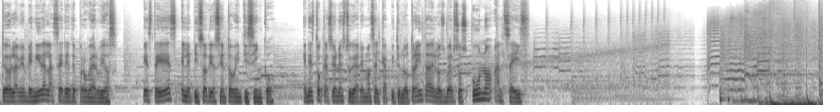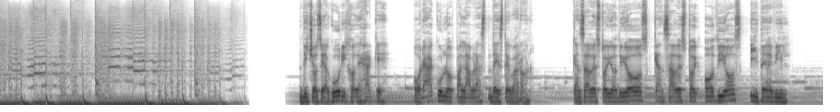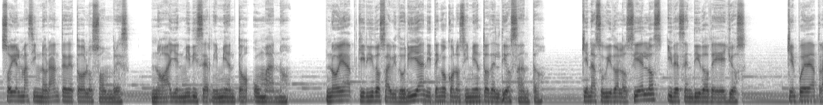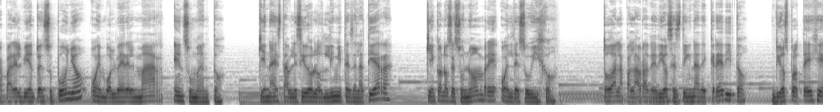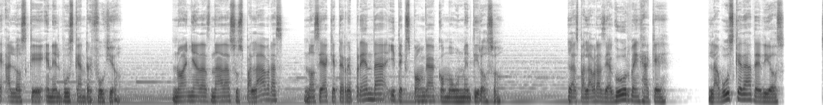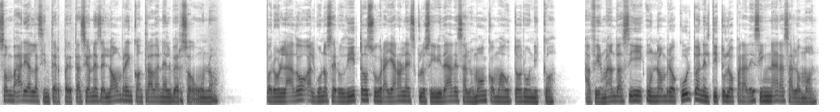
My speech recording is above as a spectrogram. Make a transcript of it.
Te doy la bienvenida a la serie de Proverbios. Este es el episodio 125. En esta ocasión estudiaremos el capítulo 30 de los versos 1 al 6. Dichos de Agur, hijo de Jaque, oráculo, palabras de este varón. Cansado estoy, oh Dios, cansado estoy, oh Dios, y débil. Soy el más ignorante de todos los hombres no hay en mí discernimiento humano. No he adquirido sabiduría ni tengo conocimiento del Dios Santo. ¿Quién ha subido a los cielos y descendido de ellos? ¿Quién puede atrapar el viento en su puño o envolver el mar en su manto? ¿Quién ha establecido los límites de la tierra? ¿Quién conoce su nombre o el de su Hijo? Toda la palabra de Dios es digna de crédito. Dios protege a los que en Él buscan refugio. No añadas nada a sus palabras, no sea que te reprenda y te exponga como un mentiroso. Las palabras de Agur Ben Jaque. La búsqueda de Dios. Son varias las interpretaciones del hombre encontrado en el verso 1. Por un lado, algunos eruditos subrayaron la exclusividad de Salomón como autor único, afirmando así un nombre oculto en el título para designar a Salomón.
